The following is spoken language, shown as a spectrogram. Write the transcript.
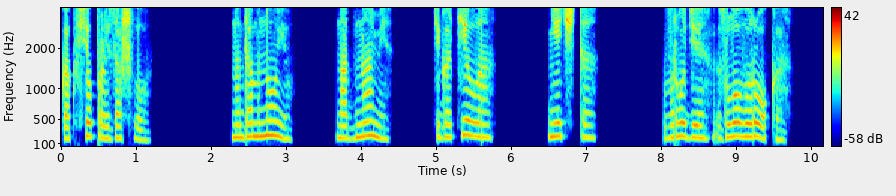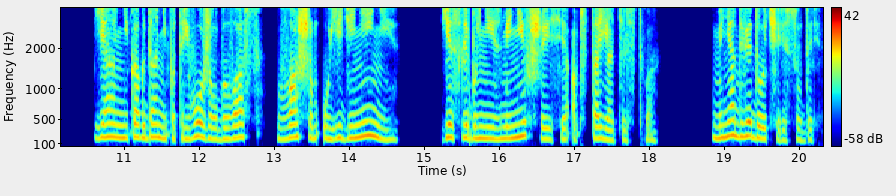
как все произошло. Надо мною, над нами тяготело нечто вроде злого рока. Я никогда не потревожил бы вас в вашем уединении, если бы не изменившиеся обстоятельства. У меня две дочери, сударь.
